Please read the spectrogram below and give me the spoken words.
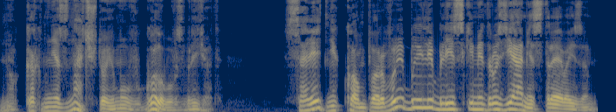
но как мне знать, что ему в голову взбредет? Советник Компор, вы были близкими друзьями с Тревейзом.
